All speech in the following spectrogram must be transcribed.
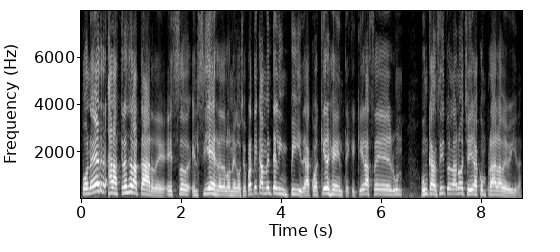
poner a las 3 de la tarde eso, el cierre de los negocios prácticamente le impide a cualquier gente que quiera hacer un, un cancito en la noche ir a comprar la bebida.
